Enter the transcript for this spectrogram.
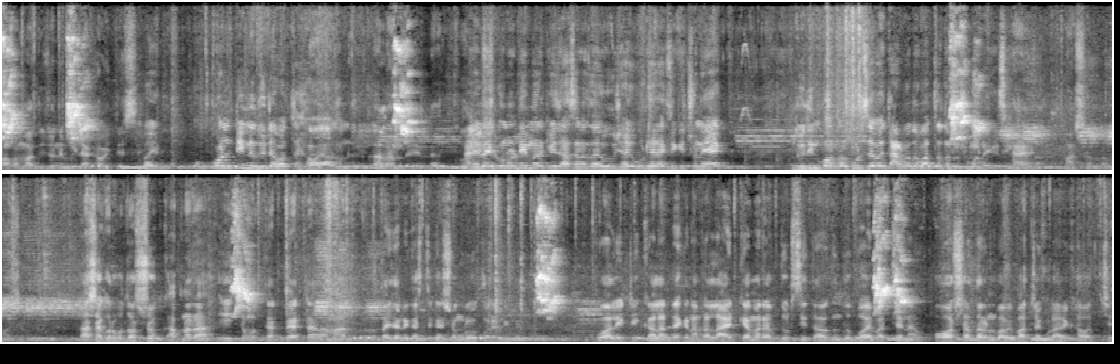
বাবা মা দুজনে মিলা খাওয়াইতেছে। ভাই কন্টিনিউ দুইটা বাচ্চা খাওয়ায় আলহামদুলিল্লাহ। আলহামদুলিল্লাহ আমি ভাই কোনো। ডিমার কিছু আছে না উঠে উঠে রাখছি কিছু নেই এক দুই দিন পর পর ফুটছে ভাই তারপর তো বাচ্চা তো সমান হয়ে গেছে হ্যাঁ মাশাল্লাহ তো আশা করব দর্শক আপনারা এই চমৎকার পেয়ারটা আমার ভাইজানের কাছ থেকে সংগ্রহ করে নেবেন। কোয়ালিটি কালার দেখেন আমরা লাইট ক্যামেরা ধরছি তাও কিন্তু ভয় পাচ্ছে না। অসাধারণভাবে বাচ্চাগুলো আরে খাওয়াচ্ছে।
